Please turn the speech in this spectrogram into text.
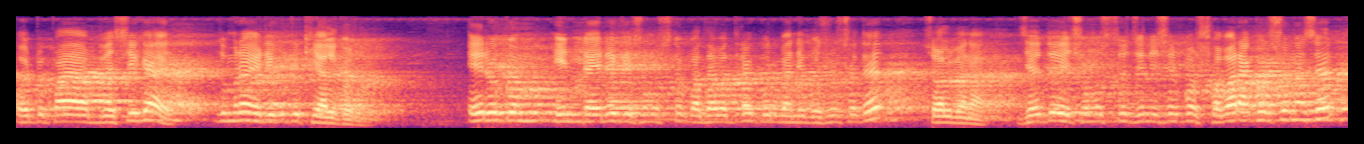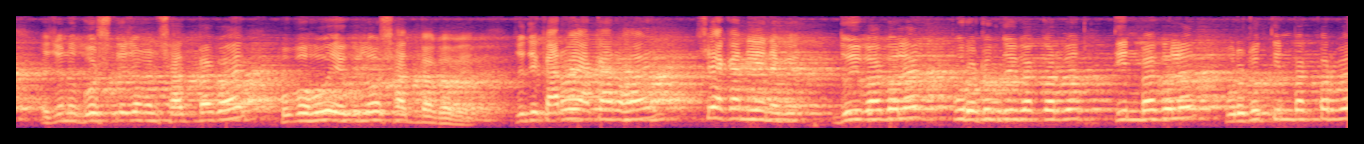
ও একটু পায়া বেশি খায়। তোমরা এটি একটু খেয়াল করো। এরকম ইনডাইরেক্ট এই সমস্ত কথাবার্তা কোরবানি পশুর সাথে চলবে না। যেহেতু এই সমস্ত জিনিসের পর সবার আকর্ষণ আছে, এজন্য গোষ্ঠ যেমন সাত ভাগ হয়, হুবহু এগুলো সাত ভাগ হবে। যদি কারও একার হয়, সে একা নিয়ে নেবে। দুই ভাগ হলে পুরোটুক দুই ভাগ করবে, তিন ভাগ হলে পুরোটুক তিন ভাগ করবে,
